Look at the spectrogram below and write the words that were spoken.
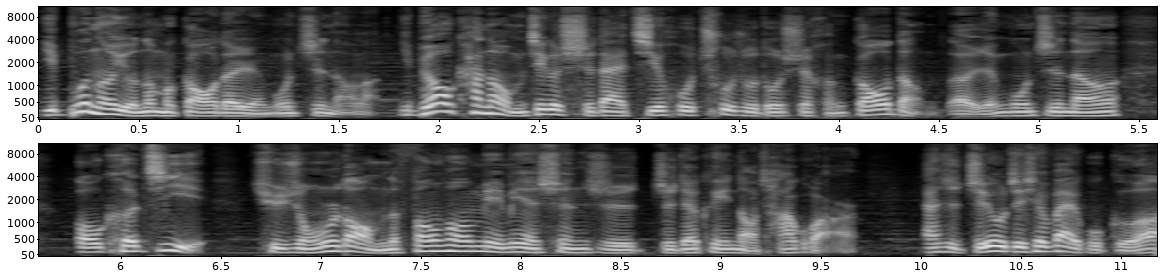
你不能有那么高的人工智能了。你不要看到我们这个时代几乎处处都是很高等的人工智能、高科技去融入到我们的方方面面，甚至直接可以脑插管。但是只有这些外骨骼，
